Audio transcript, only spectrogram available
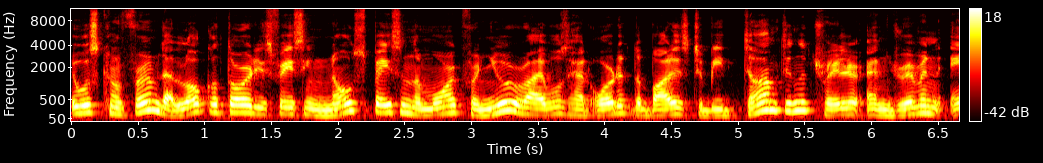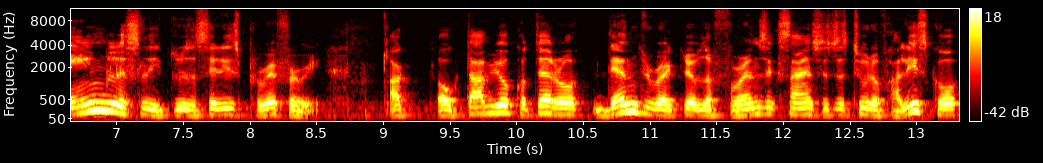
It was confirmed that local authorities, facing no space in the morgue for new arrivals, had ordered the bodies to be dumped in the trailer and driven aimlessly through the city's periphery. Octavio Cotero, then director of the Forensic Science Institute of Jalisco,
